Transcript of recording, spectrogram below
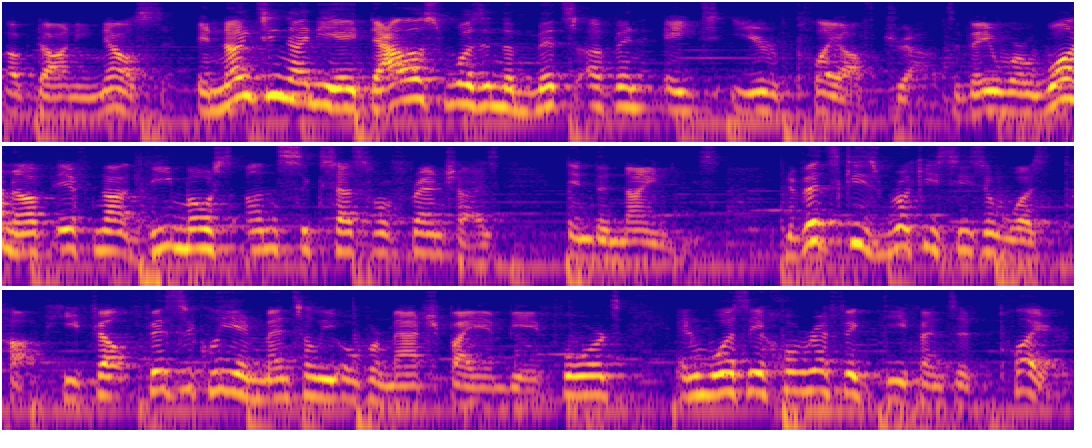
of Donnie Nelson. In 1998, Dallas was in the midst of an eight-year playoff drought. They were one of, if not the most unsuccessful franchise in the 90s. Nowitzki's rookie season was tough. He felt physically and mentally overmatched by NBA forwards and was a horrific defensive player.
